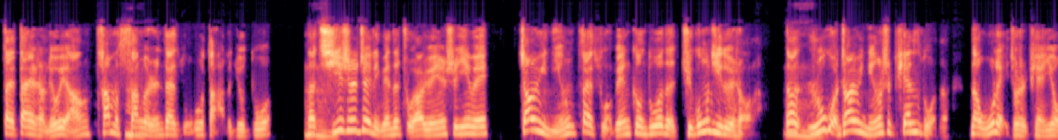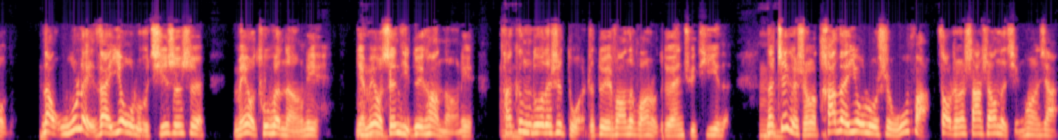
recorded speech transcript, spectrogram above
再带上刘洋，他们三个人在左路打的就多。那其实这里面的主要原因是因为张玉宁在左边更多的去攻击对手了。那如果张玉宁是偏左的，那吴磊就是偏右的。那吴磊在右路其实是没有突破能力，也没有身体对抗能力，他更多的是躲着对方的防守队员去踢的。那这个时候他在右路是无法造成杀伤的情况下，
